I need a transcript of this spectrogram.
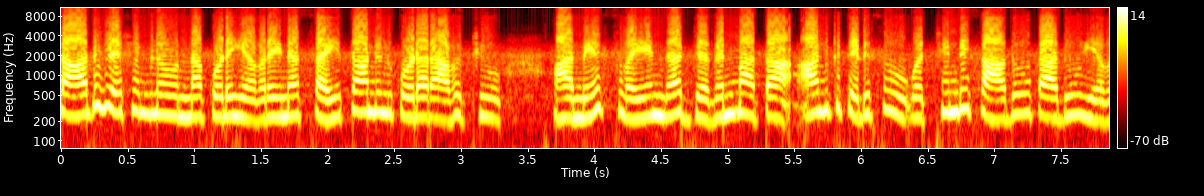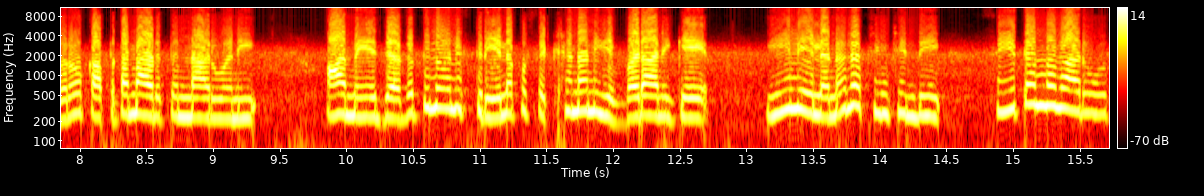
సాధు వేషంలో ఉన్నా కూడా ఎవరైనా సైతానులు కూడా రావచ్చు. ఆమె స్వయంగా జగన్మాత ఆమెకు తెలుసు వచ్చింది సాధువు కాదు ఎవరో కపటమాడుతున్నారు అని. ఆమె జగత్తులోని స్త్రీలకు శిక్షణను ఇవ్వడానికే ఈ నీళ్ళను రచించింది. సీతమ్మ గారు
